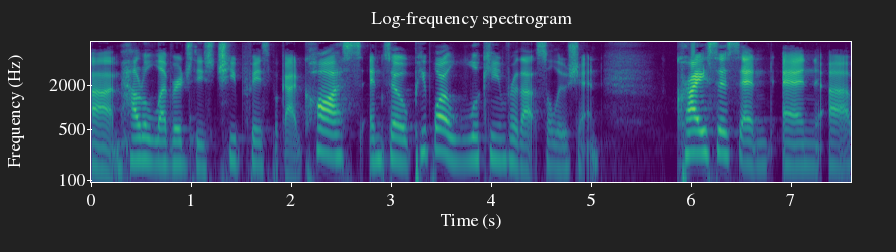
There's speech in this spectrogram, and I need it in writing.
um, how to leverage these cheap Facebook ad costs. And so people are looking for that solution. Crisis and, and, uh,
